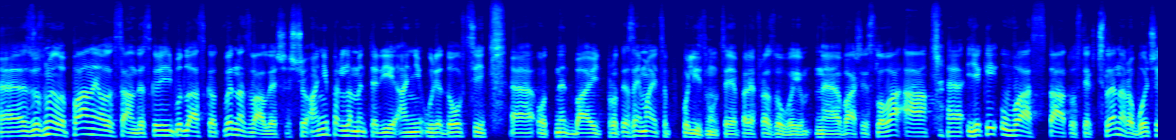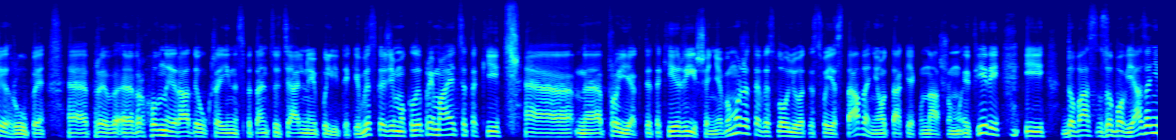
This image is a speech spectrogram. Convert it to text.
Е, Зрозуміло, пане Олександре, скажіть, будь ласка, от ви назвали, що ані парламентарі, ані урядовці е, от не дбають про те, займаються популізмом. Це я перефразовую е, ваші слова. А який у вас статус як члена робочої групи при Верховної Ради України з питань соціальної політики? Ви, скажімо, коли приймаються такі проєкти, такі рішення, ви можете висловлювати своє ставлення, отак як у нашому ефірі, і до вас зобов'язані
